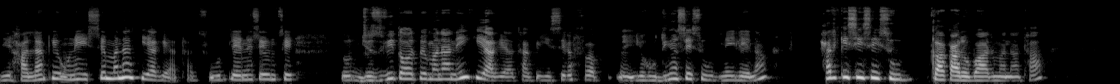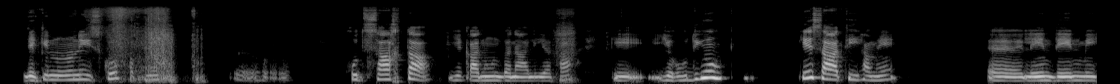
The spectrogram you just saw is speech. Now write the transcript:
ये हालाँकि उन्हें इससे मना किया गया था। सूद लेने से उनसे तो जज्वी तौर पे मना नहीं किया गया था कि ये सिर्फ़ यहूदियों से सूद नहीं लेना। हर किसी से सूद का कारोबार मना था, लेकिन उन्होंने इसको अपनी खुद साख्ता ये कानून बना लिया था कि यहूदियों के साथ ही हमें लेन देन में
